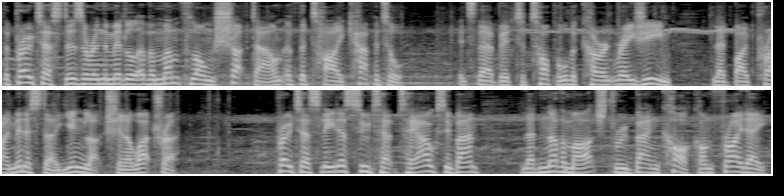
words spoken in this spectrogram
The protesters are in the middle of a month-long shutdown of the Thai capital. It's their bid to topple the current regime, led by Prime Minister Yingluck Shinawatra. Protest leader Suthep Thaugsuban led another march through Bangkok on Friday.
